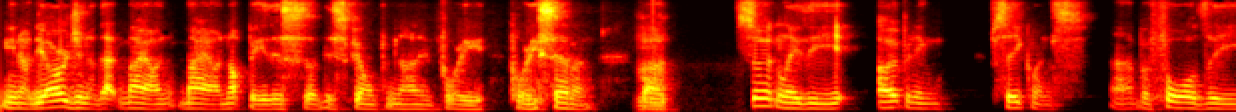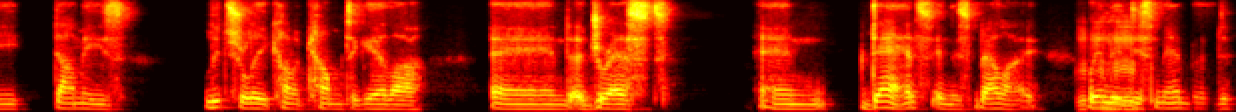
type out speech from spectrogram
you know, the origin of that may or may or not be this uh, this film from 1947. Mm. But certainly the opening sequence uh, before the dummies literally kind of come together and addressed and dance in this ballet mm-hmm. when they're mm-hmm. dismembered.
